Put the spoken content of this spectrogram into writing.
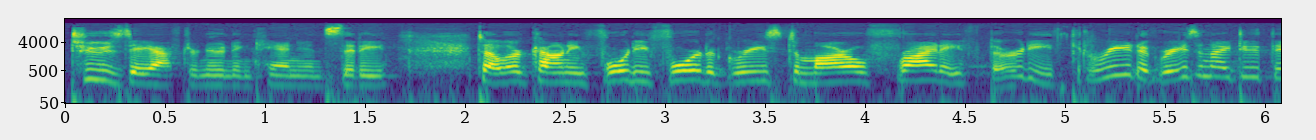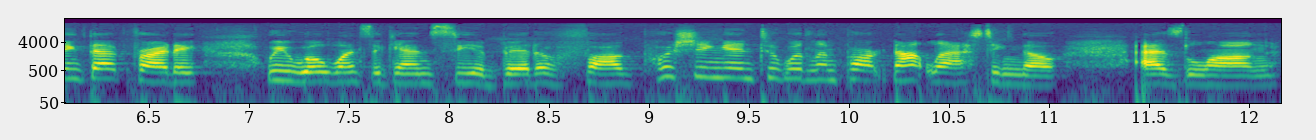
Tuesday afternoon in Cañon City. Teller County 44 degrees tomorrow, Friday 33 degrees, and I do think that Friday we will once again see a bit of fog pushing into Woodland Park, not lasting though as long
